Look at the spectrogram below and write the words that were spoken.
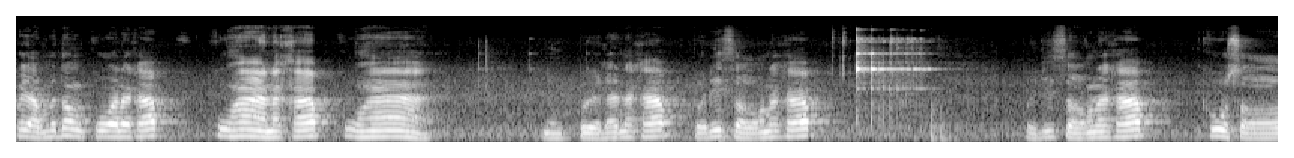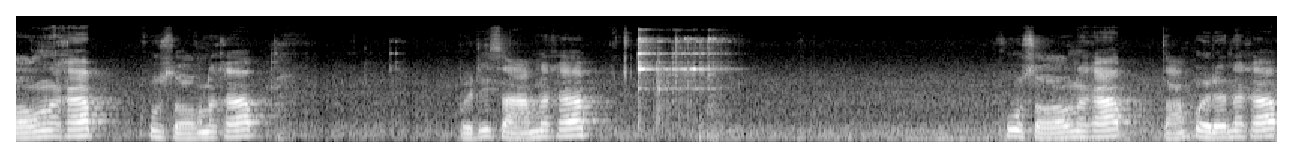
ขย่าไม่ต้องกลัวเลยครับ คู่ห้านะครับ คู่ห้า หนึ่งเปิดแล้วนะครับ เปิดที่สองนะครับ เปิดที่สองนะครับ คู่สองนะครับ คู่สองนะครับ เปิดที่สามนะครับ คู่สองนะครับสามเปิดแล้วนะครับ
